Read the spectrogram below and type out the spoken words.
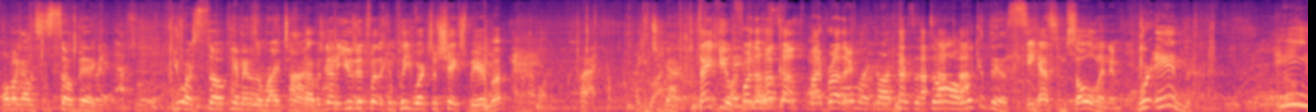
Oh my God, this is so big. Great, absolutely. You are so came in at the right time. I was going to use it for the complete works of Shakespeare, but All right. Thanks a lot. back. thank you for the hookup, my brother. Oh my God, he has a doll. Look at this. He has some soul in him. We're in. Hey,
